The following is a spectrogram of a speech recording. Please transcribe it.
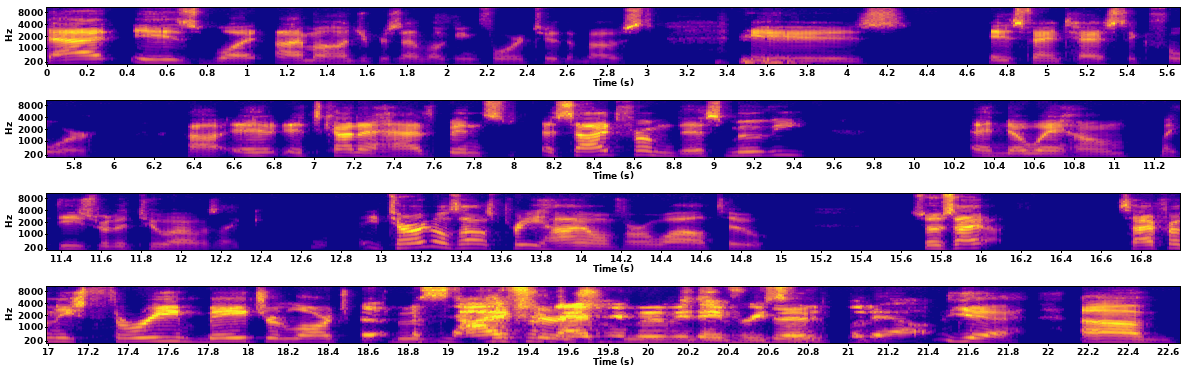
that is what I'm 100% looking forward to the most is is Fantastic Four. Uh, it, it's kind of has been aside from this movie and No Way Home. Like these were the two I was like Eternals. I was pretty high on for a while too. So aside aside from these three major large movie Aside from every movie they've recently put out, yeah. Um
